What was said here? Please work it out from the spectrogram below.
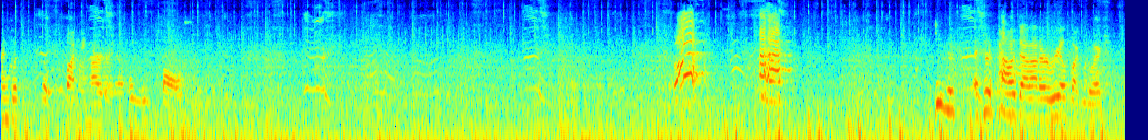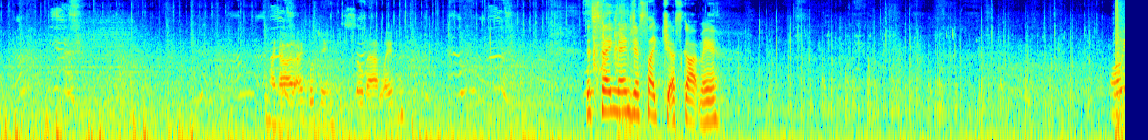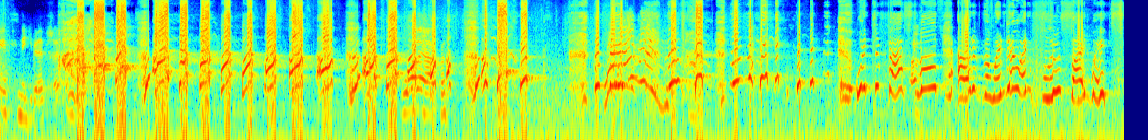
I'm glitching so fucking hard right now. Holy balls. Ah! Jesus, I threw a pallet down on her real fucking quick. Oh my god, I'm glitching so badly. This segment just like just got me. Oh, you sneaky bitch. what happened? The what happened? The, went to fast out of the window and flew sideways.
